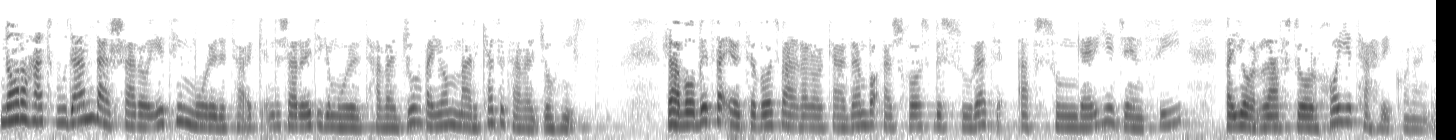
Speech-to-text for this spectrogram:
ناراحت بودن در شرایطی مورد شرایطی که مورد توجه و یا مرکز توجه نیست. روابط و ارتباط برقرار کردن با اشخاص به صورت افسونگری جنسی و یا رفتارهای تحریک کننده.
